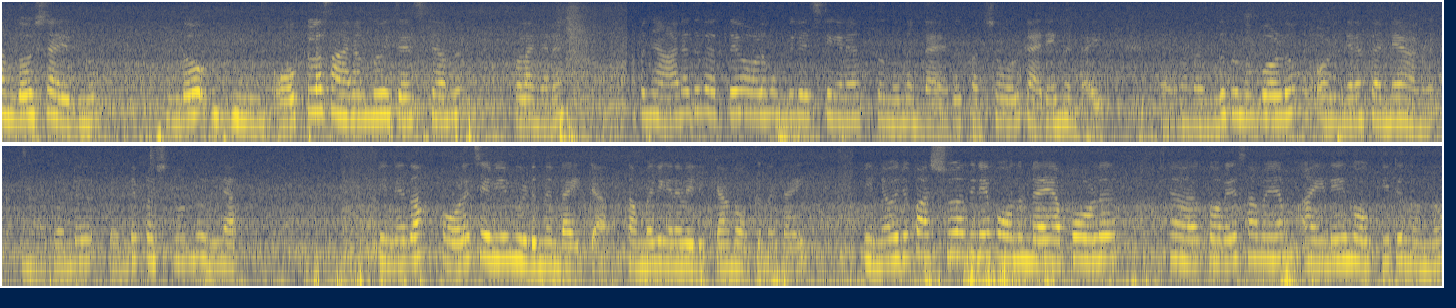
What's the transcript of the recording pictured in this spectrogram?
സന്തോഷമായിരുന്നു. എന്തോ ഓക്കുള്ള സാധനം എന്ന് വിചാരിച്ചിട്ടാണ് അവളങ്ങനെ അപ്പം ഞാനത് വെറുതെ ഓളെ മുമ്പിൽ വെച്ചിട്ട് ഇങ്ങനെ തിന്നുന്നുണ്ടായത്. പക്ഷെ ഓൾ കരയുന്നുണ്ടായി. നമ്മൾ എന്ത് തിന്നുമ്പോഴും ഓളിങ്ങനെ തന്നെയാണ്. അതുകൊണ്ട് വലിയ പ്രശ്നമൊന്നുമില്ല. പിന്നെ ഇതാ ഓളെ ചെവിയും വിടുന്നുണ്ടായിട്ട. കമ്മലിങ്ങനെ വലിക്കാൻ നോക്കുന്നുണ്ടായി. പിന്നെ ഒരു പശു അതിനെ പോകുന്നുണ്ടായി. അപ്പോൾ ഓൾ കുറേ സമയം അതിനെ നോക്കിയിട്ട് നിന്നു.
